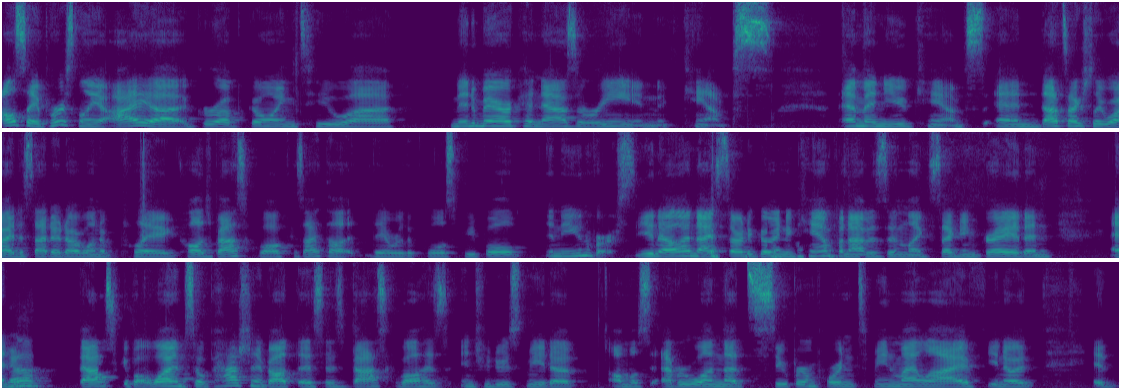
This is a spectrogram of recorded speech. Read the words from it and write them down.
I'll say personally, I uh, grew up going to uh, Mid America Nazarene camps. MNU camps. And that's actually why I decided I want to play college basketball because I thought they were the coolest people in the universe, you know. And I started going to camp when I was in like second grade. And and yeah. basketball, why I'm so passionate about this is basketball has introduced me to almost everyone that's super important to me in my life. You know, it, it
